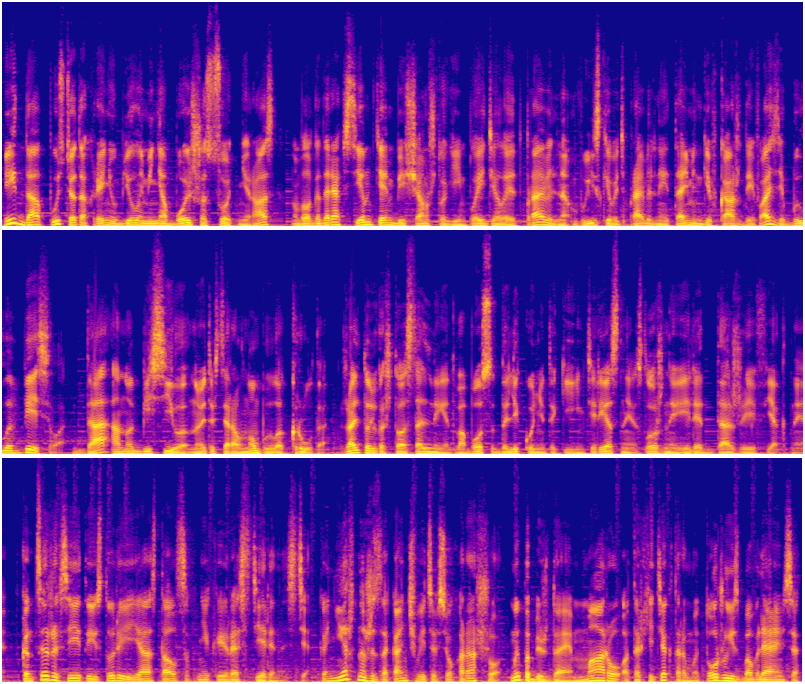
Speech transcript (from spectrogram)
И да, пусть эта хрень убила меня больше сотни раз, но благодаря всем тем вещам, что геймплей делает правильно, выискивать правильные тайминги в каждой фазе было весело. Да, оно бесило, но это все равно было круто. Жаль только, что остальные два босса далеко не такие интересные, сложные или даже эффектные стороны. В конце же всей этой истории я остался в некой растерянности. Конечно же заканчивается все хорошо. Мы побеждаем Мару, от архитектора мы тоже избавляемся,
